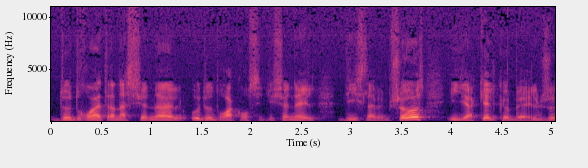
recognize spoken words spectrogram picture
de droit international ou de droit constitutionnel disent la même chose. Il y a quelques Belges,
